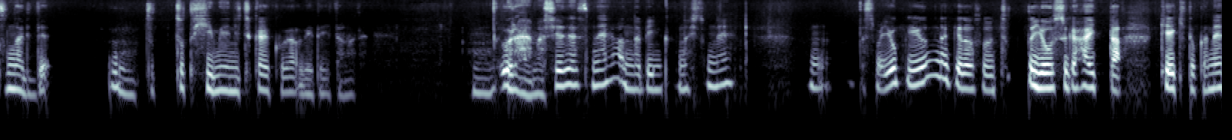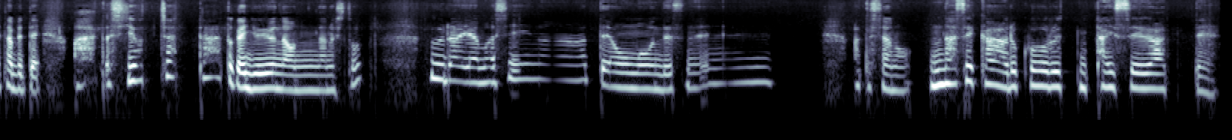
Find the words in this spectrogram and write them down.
つなりで、うん、ちょちょっと悲鳴に近い声を上げていたので、うん、羨ましいですね。あんな敏感な人ね。うん、私もよく言うんだけどそのちょっと洋酒が入ったケーキとかね食べて「あ私酔っちゃった」とか言うような女の人羨ましいなって思うんですね。私あの、なぜかアルコールに耐性があって、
